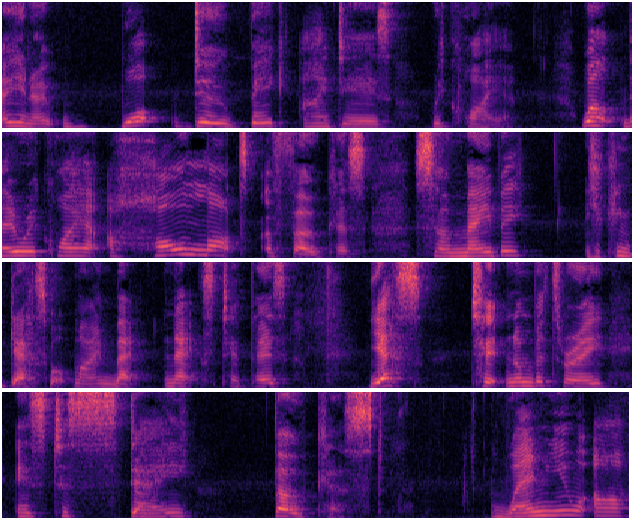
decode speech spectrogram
uh, you know, what do big ideas require? Well, they require a whole lot of focus. So, maybe you can guess what my next tip is. Yes, tip number three is to stay focused. When you are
